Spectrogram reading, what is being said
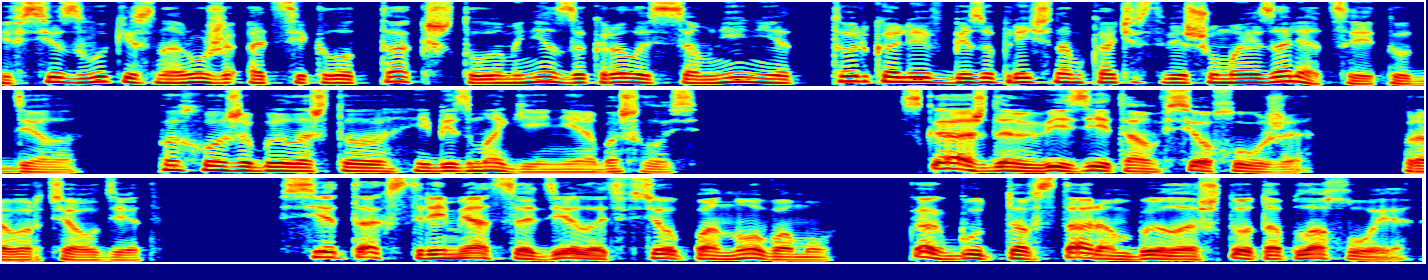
И все звуки снаружи отсекло так, что у меня закралось сомнение, только ли в безупречном качестве шумоизоляции тут дело. Похоже было, что и без магии не обошлось. «С каждым визитом все хуже», проворчал дед. «Все так стремятся делать все по-новому, как будто в старом было что-то плохое».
